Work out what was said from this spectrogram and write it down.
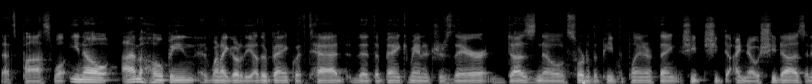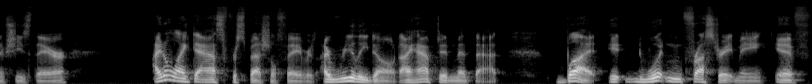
That's possible. You know, I'm hoping when I go to the other bank with Ted that the bank manager's there does know sort of the Pete the planner thing. She she I know she does and if she's there, I don't like to ask for special favors. I really don't. I have to admit that. But it wouldn't frustrate me if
